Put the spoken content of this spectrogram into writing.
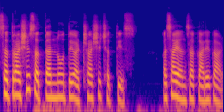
सतराशे सत्त्याण्णव ते अठराशे छत्तीस असा यांचा कार्यकाळ.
